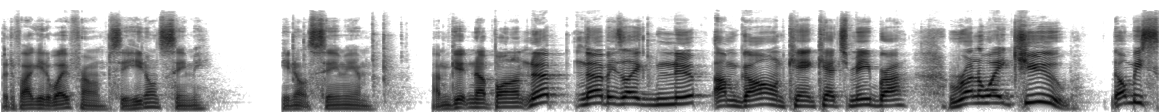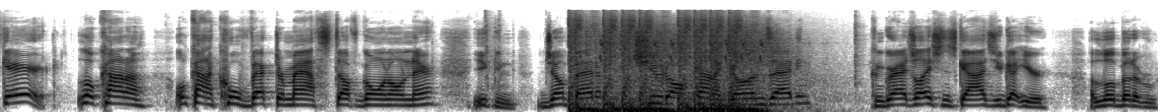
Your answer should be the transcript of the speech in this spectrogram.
But if I get away from him, see, he don't see me. He don't see me. I'm, I'm getting up on him. Nope, nope. He's like, nope, I'm gone. Can't catch me, bruh. Runaway cube. Don't be scared. A little kind of, little kind of cool vector math stuff going on there. You can jump at him, shoot all kind of guns at him. Congratulations, guys. You got your a little bit of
